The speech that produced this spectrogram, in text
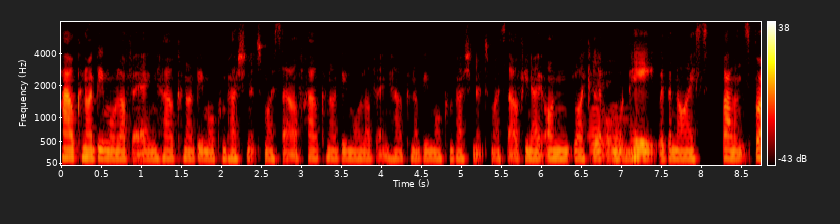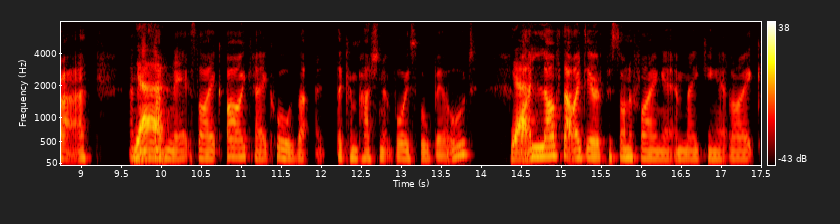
How can i be more loving? How can i be more compassionate to myself? How can i be more loving? How can i be more compassionate to myself? You know on like a little mm. repeat with a nice balanced breath and yeah. then suddenly it's like oh okay cool that uh, the compassionate voice will build yeah but i love that idea of personifying it and making it like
